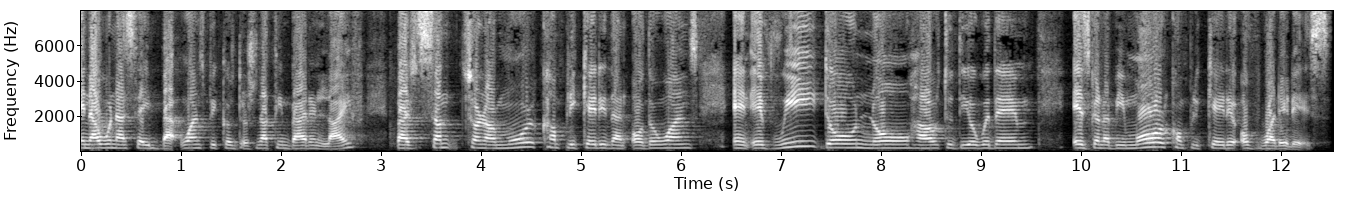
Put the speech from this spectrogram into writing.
and i would not say bad ones because there's nothing bad in life but some some are more complicated than other ones and if we don't know how to deal with them it's going to be more complicated of what it is.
